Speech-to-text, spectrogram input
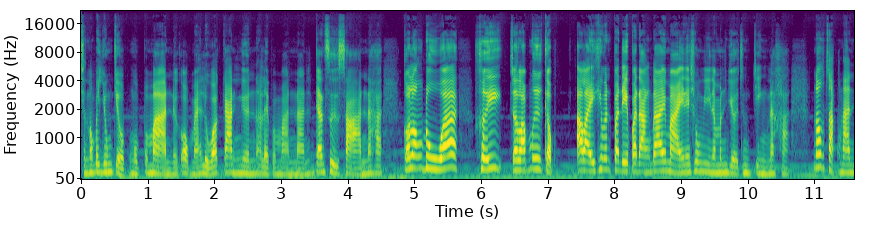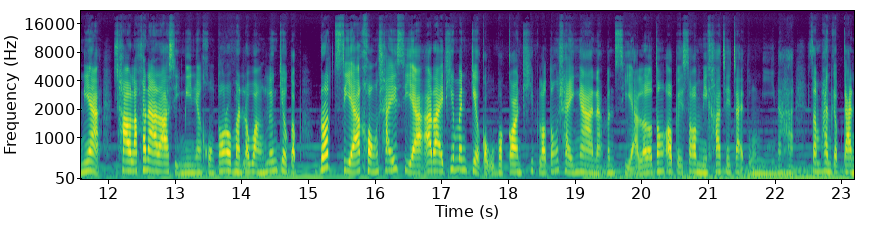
ฉันต้องไปยุ่งเกี่ยวกับงบประมาณนึกออกไหมหรือว่าการเงินอะไรประมาณนั้น การสื่อสารนะคะ ก็ลองดูว่าเฮ้ยจะรับมือกับ อะไรที่มันประเดประดังได้ไหมในช่วงนี้นะมันเยอะจริง ๆนะคะ นอกจากนั้นเนี่ยชาวลัคนาราศีมีนยังคงต้องระมัดระวังเรื่องเกี่ยวกับรถเสียของใช้เสียอะไรที่มันเกี่ยวกับอุปกรณ์ที่เราต้องใช้งานอะ่ะมันเสียแล้วเราต้องเอาไปซ่อมมีค่าใช้จ่ายตรงนี้นะคะ สัมพันธ์กับการ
